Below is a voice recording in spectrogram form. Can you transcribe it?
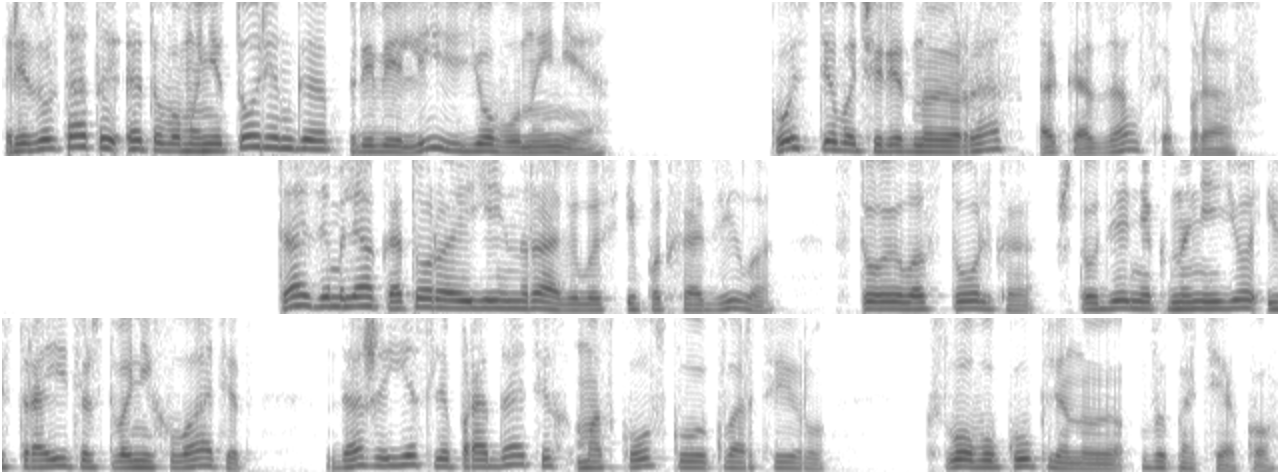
Результаты этого мониторинга привели ее в уныние. Костя в очередной раз оказался прав. Та земля, которая ей нравилась и подходила, стоила столько, что денег на нее и строительство не хватит, даже если продать их московскую квартиру, к слову, купленную в ипотеку.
